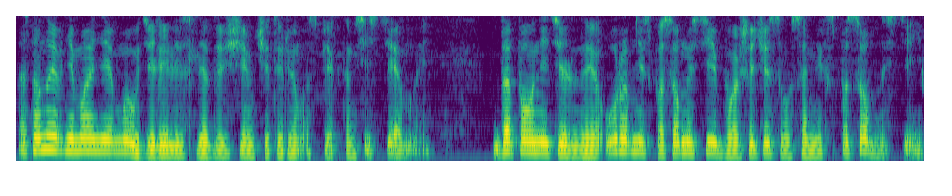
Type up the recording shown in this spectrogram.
Основное внимание мы уделили следующим четырем аспектам системы – Дополнительные уровни способностей больше число самих способностей.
